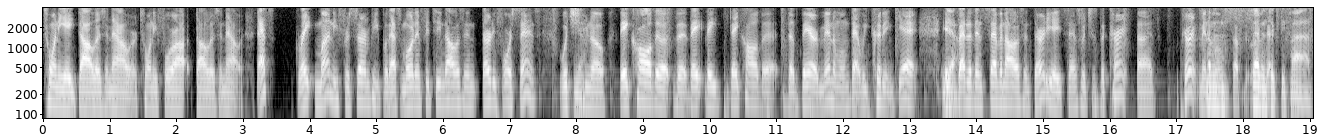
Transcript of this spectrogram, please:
$28 an hour, $24 an hour. That's great money for certain people. That's more than fifteen dollars and thirty four cents, which Yeah. you know they call the the they they they call the the bare minimum that we couldn't get is Yeah. better than seven dollars and thirty eight cents, which is the current uh current minimum. Seven something seven like that. sixty five.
